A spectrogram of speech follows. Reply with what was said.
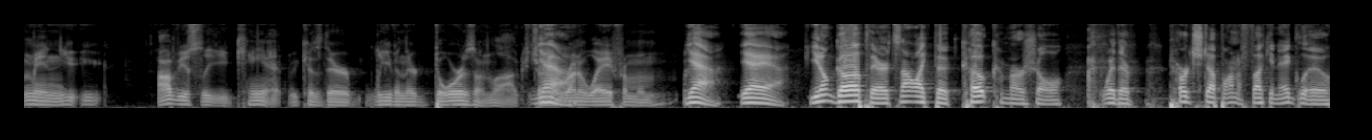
I mean, you, you obviously you can't because they're leaving their doors unlocked, trying Yeah. to run away from them. Yeah, yeah, yeah. You don't go up there. It's not like the Coke commercial where they're perched up on a fucking igloo,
